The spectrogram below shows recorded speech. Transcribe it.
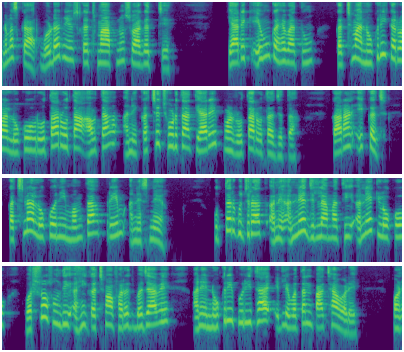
નમસ્કાર. બોર્ડર ન્યૂઝ કચ્છમાં આપનું સ્વાગત છે. ક્યારેક એવું કહેવાતું, કચ્છમાં નોકરી કરવા લોકો રોતા રોતા આવતા અને કચ્છ છોડતા ત્યારે પણ રોતા રોતા જતા. કારણ એક જ, કચ્છના લોકોની મમતા, પ્રેમ અને સ્નેહ. ઉત્તર ગુજરાત અને અન્ય જિલ્લામાંથી અનેક લોકો વર્ષો સુધી અહીં કચ્છમાં ફરજ બજાવે અને નોકરી પૂરી થાય એટલે વતન પાછા વળે. પણ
